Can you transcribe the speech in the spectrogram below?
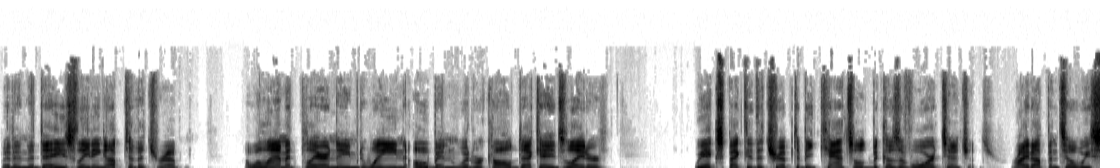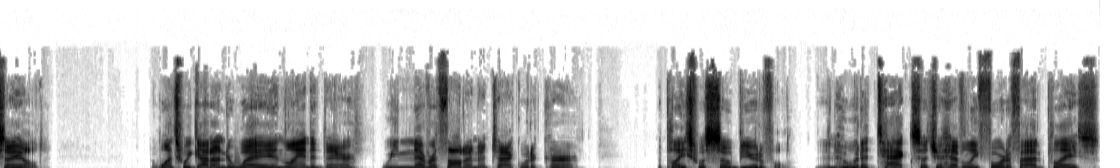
But in the days leading up to the trip, a Willamette player named Wayne Oben would recall decades later We expected the trip to be canceled because of war tensions, right up until we sailed. But once we got underway and landed there, we never thought an attack would occur. The place was so beautiful, and who would attack such a heavily fortified place?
